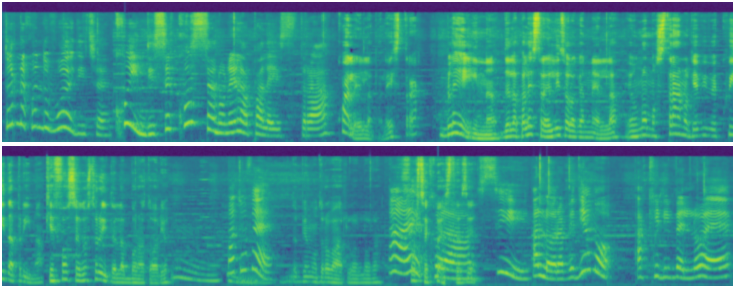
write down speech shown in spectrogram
Torna quando vuoi, dice. Quindi, se questa non è la palestra. Qual è la palestra? Blaine, della palestra dell'isola Cannella, è un uomo strano che vive qui da prima, che fosse costruito il laboratorio. mm, ma dov'è? Dobbiamo trovarlo allora. Ah, Forse eccola. è questa, sì. Sì. Allora, vediamo a che livello è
